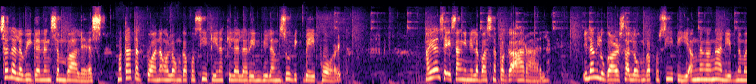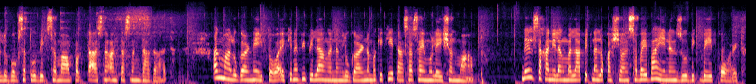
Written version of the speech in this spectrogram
Sa lalawigan ng Zambales, matatagpuan ang Olongapo City na kilala rin bilang Subic Bay Port. Ayon sa isang inilabas na pag-aaral, ilang lugar sa Olongapo City ang nanganganib na malubog sa tubig sa mga pagtaas ng antas ng dagat. Ang mga lugar na ito ay kinabibilangan ng lugar na makikita sa simulation map. Dahil sa kanilang malapit na lokasyon sa baybayin ng Subic Bay Port,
